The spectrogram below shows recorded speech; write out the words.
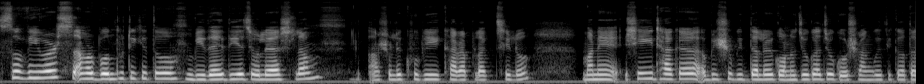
সো ভিউয়ার্স আমার বন্ধুটিকে তো বিদায় দিয়ে চলে আসলাম। আসলে খুবই খারাপ লাগছিল। মানে সেই ঢাকা বিশ্ববিদ্যালয়ের গণযোগাযোগ ও সাংবাদিকতা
